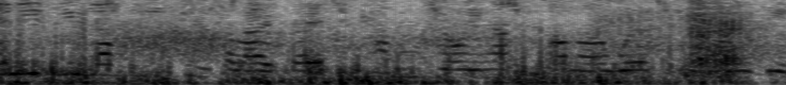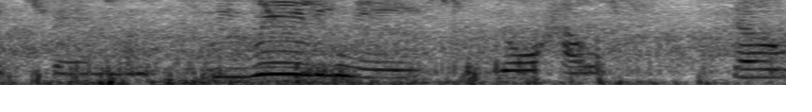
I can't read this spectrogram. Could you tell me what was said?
any of you lovely people out there to come and join us on our Working County experience. We really need your help. So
